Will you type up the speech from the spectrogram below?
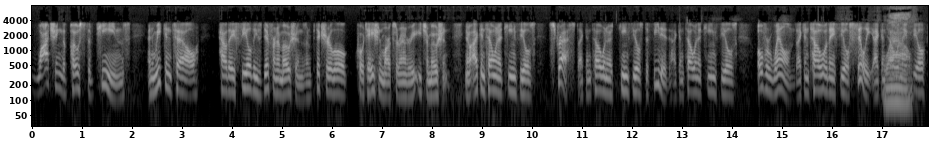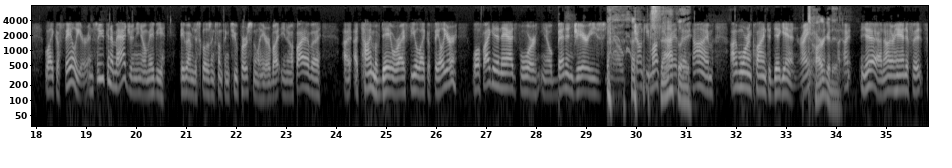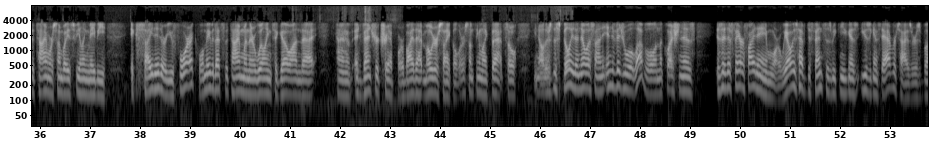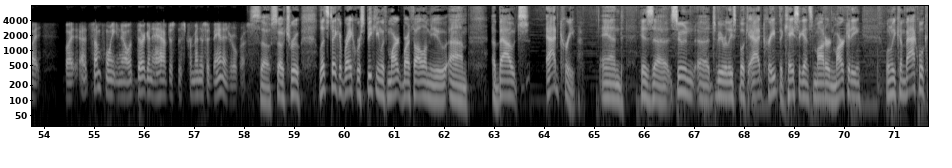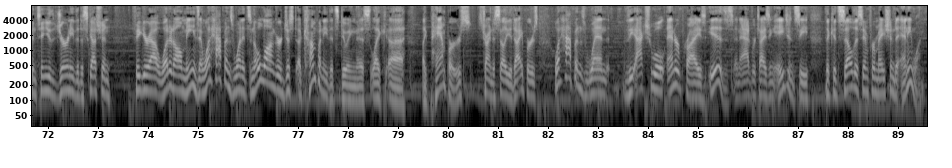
watching the posts of teens, and we can tell." how they feel these different emotions, and picture little quotation marks around each emotion. You know, I can tell when a teen feels stressed. I can tell when a teen feels defeated. I can tell when a teen feels overwhelmed. I can tell when they feel silly. I can tell when they feel like a failure. And so you can imagine, you know, maybe maybe I'm disclosing something too personal here, but you know, if I have a a, a time of day where I feel like a failure, well, if I get an ad for you know Ben and Jerry's, you know, Chunky Monkey right at that time, I'm more inclined to dig in, right? Targeted. I, yeah. On the other hand, if it's a time where somebody's feeling maybe excited or euphoric, well, maybe that's the time when they're willing to go on that kind of adventure trip or buy that motorcycle or something like that. So, you know, there's this ability to know us on an individual level, and the question is, is it a fair fight anymore? We always have defenses we can use against advertisers, but but at some point, you know, they're going to have just this tremendous advantage over us. So, so true. Let's take a break. We're speaking with Mark Bartholomew um, about ad creep and his uh, soon uh, to be released book, Ad Creep The Case Against Modern Marketing. When we come back, we'll continue the journey, the discussion, figure out what it all means and what happens when it's no longer just a company that's doing this, like, uh, like Pampers is trying to sell you diapers. What happens when the actual enterprise is an advertising agency that could sell this information to anyone?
